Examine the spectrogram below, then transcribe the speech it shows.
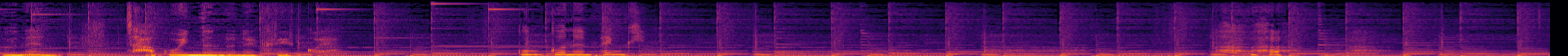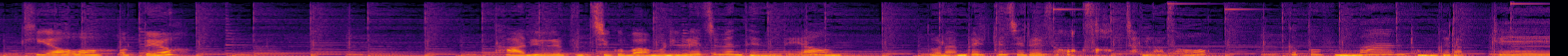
눈은 자고 있는 눈을 그릴 거야. 꿈꾸는 펭귄. 귀여워. 어때요? 다리를 붙이고 마무리를 해주면 되는데요. 노란 펠트지를 서걱서걱 잘라서 끝부분만 동그랗게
